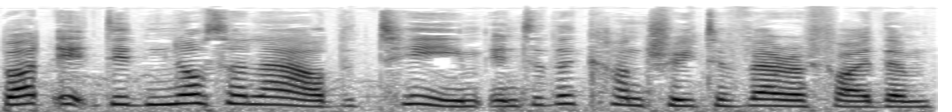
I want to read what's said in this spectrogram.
but it did not allow the team into the country to verify them.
